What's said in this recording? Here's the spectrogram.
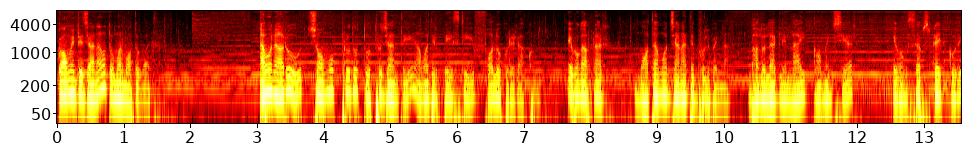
কমেন্টে জানাও তোমার মতবাদ। এমন আরও চমকপ্রদ তথ্য জানতে আমাদের পেজটি ফলো করে রাখুন এবং আপনার মতামত জানাতে ভুলবেন না। ভালো লাগলে লাইক, কমেন্ট, শেয়ার এবং সাবস্ক্রাইব করে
